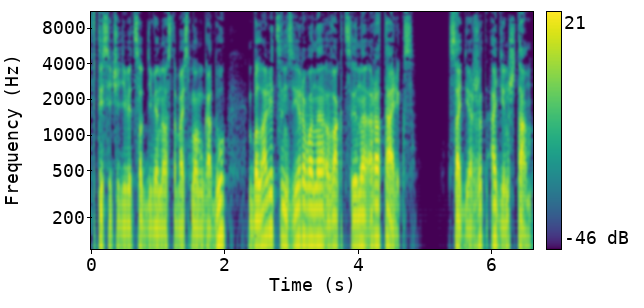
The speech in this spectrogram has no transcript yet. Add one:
В 1998 году была лицензирована вакцина Ротарикс. Содержит один штамм.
